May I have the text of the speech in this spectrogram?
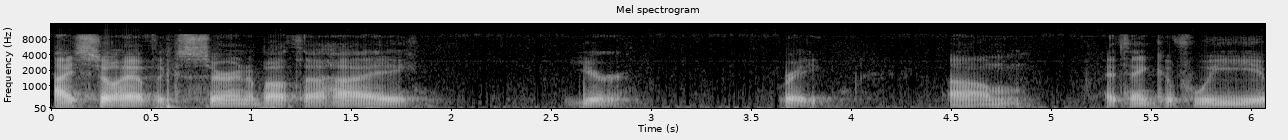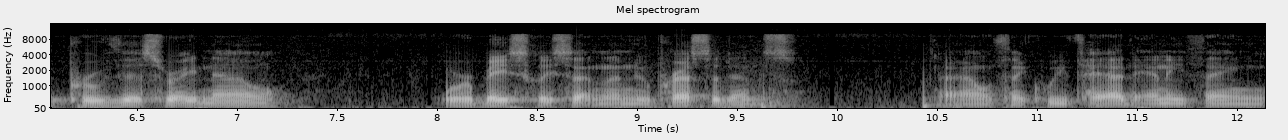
I still have the concern about the high year rate. Um, I think if we approve this right now, we're basically setting a new precedence. I don't think we've had anything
